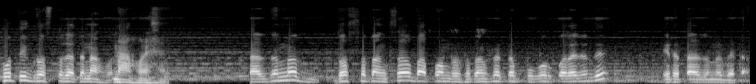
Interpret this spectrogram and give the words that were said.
ক্ষতিগ্রস্ত যাতে না হয়। না হয় হ্যাঁ। তার জন্য দশ শতাংশ বা পনেরো শতাংশ একটা পুকুর করে যদি এটা তার জন্য বেটার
